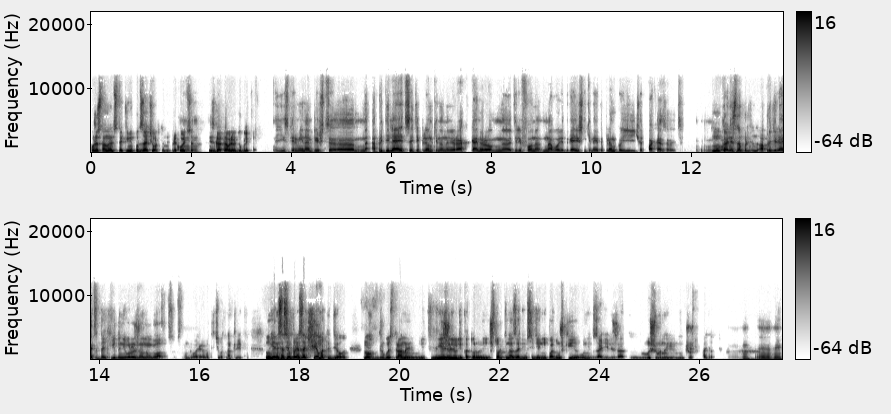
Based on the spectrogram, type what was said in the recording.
уже становятся такими подзатертыми. Приходится угу. изготавливать дубликат. Из Перми нам пишется, э, определяются эти пленки на номерах. Камеру э, телефона наводят гаишники на эту пленку и что-то показывается. Ну, вот. конечно, определяется, да, их видно невооруженным глазом, собственно говоря, вот эти вот наклейки. Но я не совсем понимаю, зачем это делать. Но, с другой стороны, ведь есть же люди, которые шторки на заднем сиденье, подушки у них сзади лежат, вышиванные. Ну, что ж тут поделать. Угу.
